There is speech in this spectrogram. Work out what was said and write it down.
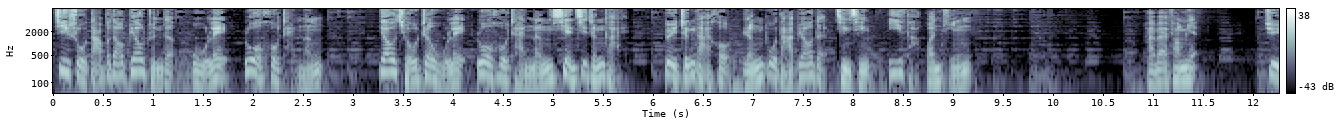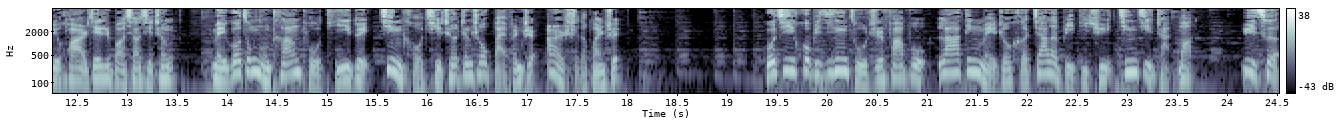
技术达不到标准的五类落后产能，要求这五类落后产能限期整改，对整改后仍不达标的进行依法关停。海外方面，据《华尔街日报》消息称，美国总统特朗普提议对进口汽车征收百分之二十的关税。国际货币基金组织发布拉丁美洲和加勒比地区经济展望，预测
